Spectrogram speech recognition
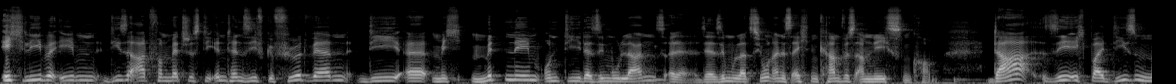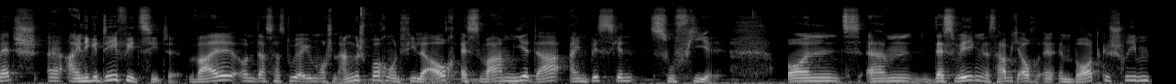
ich liebe eben diese Art von Matches, die intensiv geführt werden, die äh, mich mitnehmen und die der, Simulanz, äh, der Simulation eines echten Kampfes am nächsten kommen. Da sehe ich bei diesem Match äh, einige Defizite, weil, und das hast du ja eben auch schon angesprochen und viele auch, es war mir da ein bisschen zu viel. Und ähm, deswegen, das habe ich auch im Board geschrieben,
